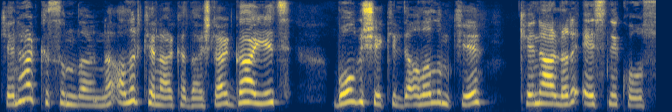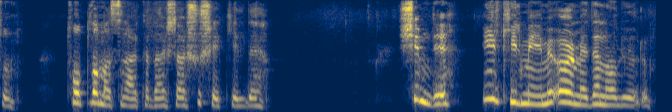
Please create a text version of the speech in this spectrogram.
Kenar kısımlarını alırken arkadaşlar gayet bol bir şekilde alalım ki kenarları esnek olsun. Toplamasın arkadaşlar şu şekilde. Şimdi ilk ilmeğimi örmeden alıyorum.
